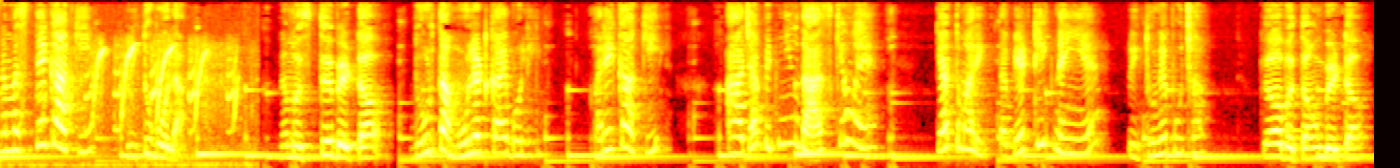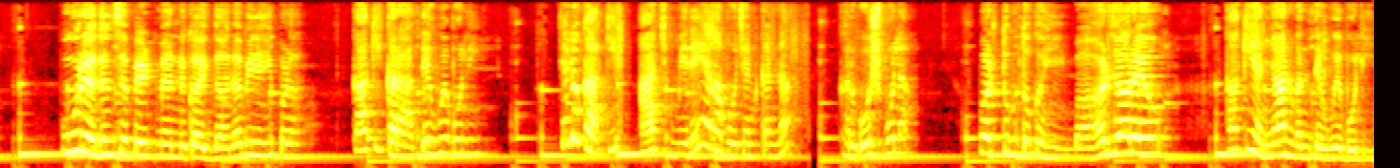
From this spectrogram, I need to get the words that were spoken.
नमस्ते काकी प्रीतु बोला। नमस्ते बेटा। धूर्ता मुँह लटकाए बोली अरे काकी आज आप इतनी उदास क्यों हैं? क्या तुम्हारी तबीयत ठीक नहीं है? प्रीतु ने पूछा क्या बताऊँ बेटा? पूरे दिन से पेट में अन्न का एक दाना भी नहीं पड़ा। काकी कराते हुए बोली चलो काकी आज मेरे यहाँ भोजन करना। खरगोश बोला पर तुम तो कहीं बाहर जा रहे हो। काकी अनजान बनते हुए बोली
